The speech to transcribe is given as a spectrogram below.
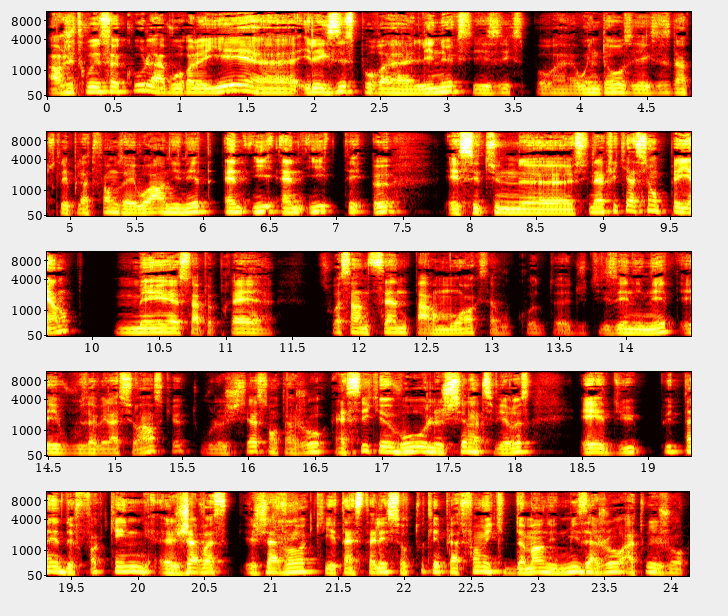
Alors j'ai trouvé ça cool à vous relayer. Euh, il existe pour euh, Linux, il existe pour euh, Windows, il existe dans toutes les plateformes. Vous allez voir Ninit, N-I-N-I-T-E. Et c'est une, une application payante, mais c'est à peu près 60 cents par mois que ça vous coûte d'utiliser Ninit. Et vous avez l'assurance que tous vos logiciels sont à jour, ainsi que vos logiciels antivirus et du putain de fucking euh, Java, Java qui est installé sur toutes les plateformes et qui te demande une mise à jour à tous les jours.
